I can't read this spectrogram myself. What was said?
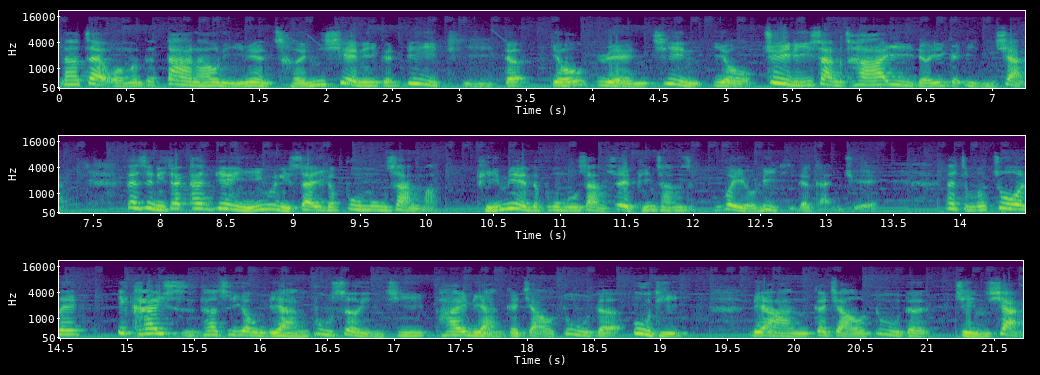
那在我们的大脑里面呈现一个立体的、有远近、有距离上差异的一个影像。但是你在看电影，因为你是在一个布幕上嘛，平面的布幕上，所以平常是不会有立体的感觉。那怎么做呢？一开始它是用两部摄影机拍两个角度的物体，两个角度的景象，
